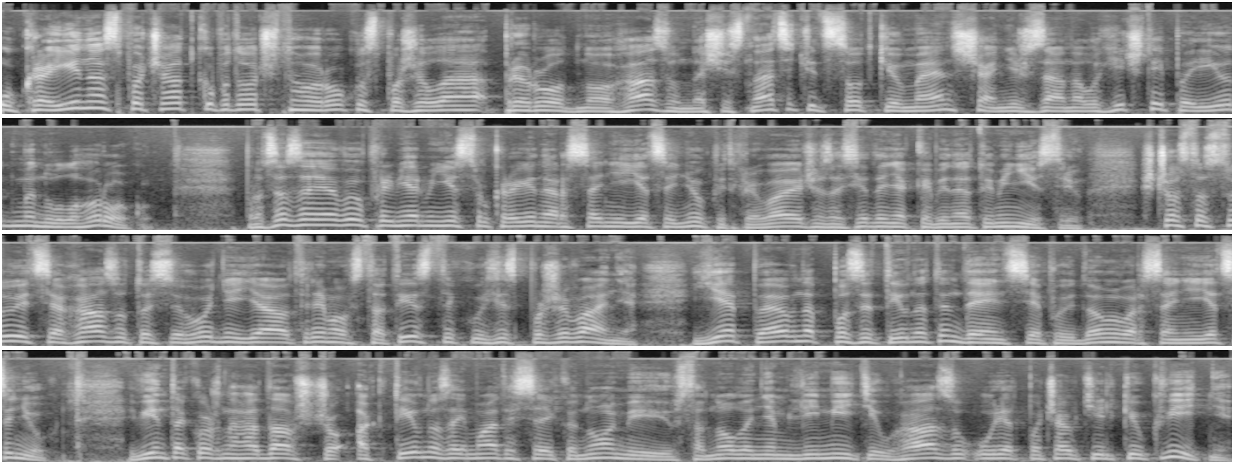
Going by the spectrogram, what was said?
Україна з початку поточного року спожила природного газу на 16% менше ніж за аналогічний період минулого року. Про це заявив прем'єр-міністр України Арсеній Яценюк, відкриваючи засідання кабінету міністрів. Що стосується газу, то сьогодні я отримав статистику зі споживання. Є певна позитивна тенденція, повідомив Арсеній Яценюк. Він також нагадав, що активно займатися економією, встановленням лімітів газу уряд почав тільки в квітні.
